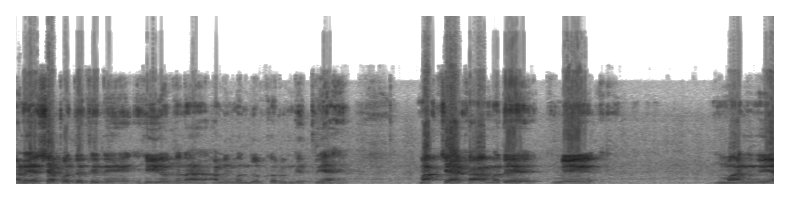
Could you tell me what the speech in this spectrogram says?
आणि अशा पद्धतीने ही योजना आम्ही मंजूर करून घेतली आहे. मागच्या काळामध्ये मी माननीय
